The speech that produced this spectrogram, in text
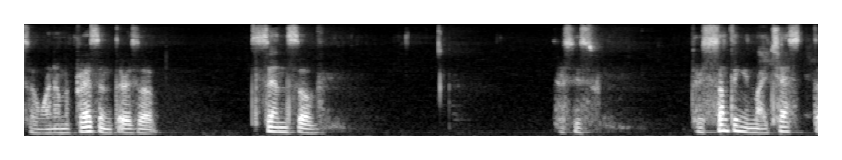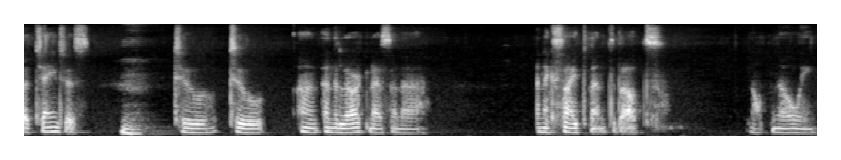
So when I'm present, there's a sense of there's this there's something in my chest that changes mm. to to an, an alertness and a an excitement about not knowing.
